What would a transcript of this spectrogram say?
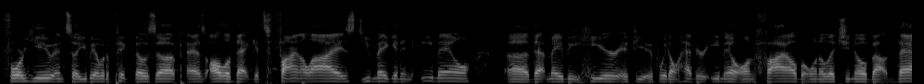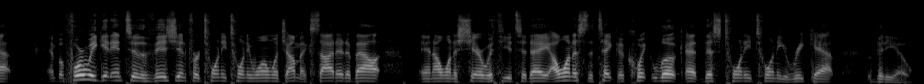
for you. And so you'll be able to pick those up as all of that gets finalized. You may get an email uh, that may be here if you if we don't have your email on file, but want to let you know about that. And before we get into the vision for 2021, which I'm excited about and I want to share with you today, I want us to take a quick look at this 2020 recap video.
